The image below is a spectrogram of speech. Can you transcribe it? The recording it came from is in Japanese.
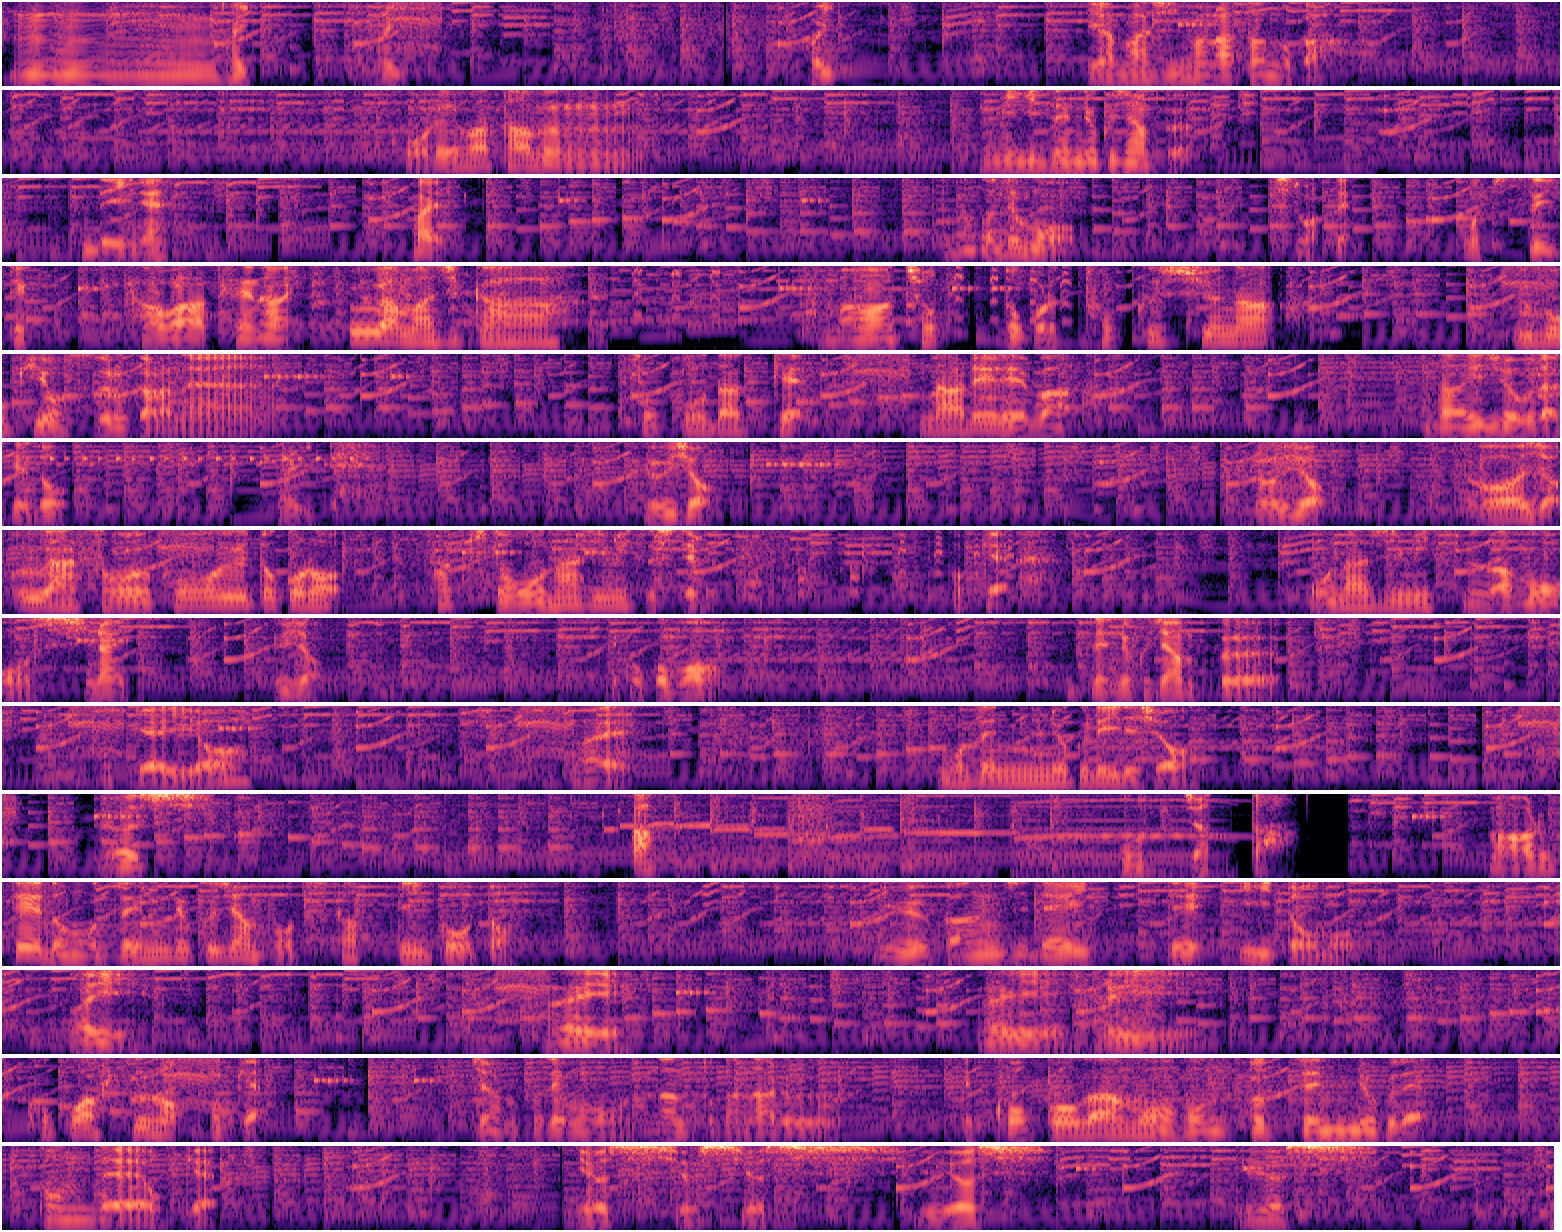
うーん、はい。はい。はい。いや、マジ今の当たんのか。これは多分、右全力ジャンプ。でいいね。はい。なんかでも、ちょっと待って。落ち着いて、かわせない。うわ、マジか。まあ、ちょっとこれ特殊な動きをするからね。そこだけ慣れれば大丈夫だけど。はい。よいしょ。よいしょ。よいしょ。うわ、そう、こういうところ、さっきと同じミスしてる。オッケー。同じミスはもうしない。よいしょ。で、ここも、全力ジャンプ。オッケー、いいよ。はい。ここも全力でいいでしょう。よし。あ折っちゃった。まあ、ある程度もう全力ジャンプを使っていこうと。いう感じでいっていいと思う。はい。はい。はい、はい。ここは普通の、OK。ジャンプでもうなんとかなる。で、ここがもうほんと全力で飛んで、OK。よし、よし、よし。よし。よし。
